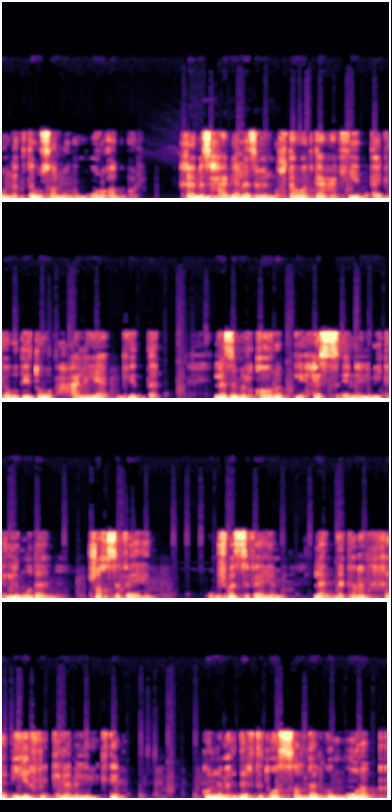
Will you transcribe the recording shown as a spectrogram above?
وإنك توصل لجمهور أكبر. خامس حاجة لازم المحتوى بتاعك يبقى جودته عالية جدا. لازم القارئ يحس إن اللي بيكلمه ده شخص فاهم. ومش بس فاهم لأ ده كمان خبير في الكلام اللي بيكتبه. كل ما قدرت توصل ده لجمهورك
